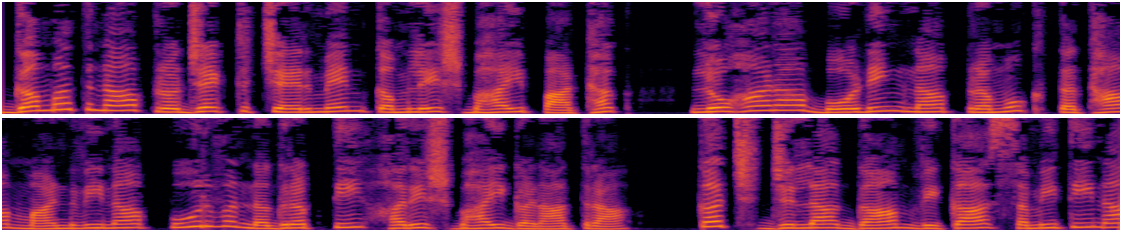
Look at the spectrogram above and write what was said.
ગમતના પ્રોજેક્ટ ચેરમેન કમલેશભાઈ પાઠક, લોહાણા બોર્ડિંગના પ્રમુખ તથા માંડવીના પૂર્વ નગરપતિ હરીશભાઈ ગણાત્રા, કચ્છ જિલ્લા ગામ વિકાસ સમિતિના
